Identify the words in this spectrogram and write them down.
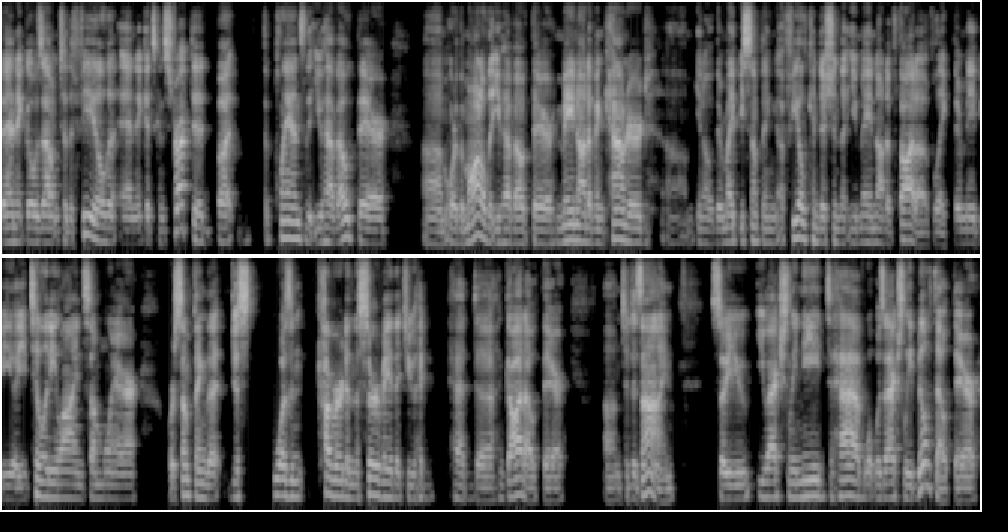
then it goes out into the field and it gets constructed but the plans that you have out there um, or the model that you have out there may not have encountered um, you know there might be something a field condition that you may not have thought of like there may be a utility line somewhere or something that just wasn't covered in the survey that you had had uh, got out there um, to design. So you you actually need to have what was actually built out there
